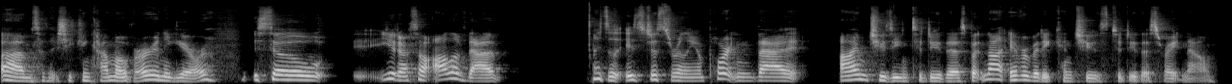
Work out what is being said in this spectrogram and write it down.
um, so that she can come over in a year. So, you know, so all of that, it's, it's just really important that I'm choosing to do this, but not everybody can choose to do this right now.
